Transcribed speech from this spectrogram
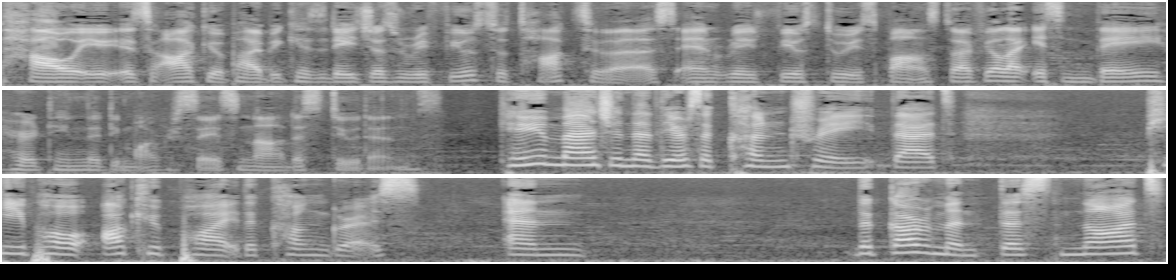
how it's occupied because they just refuse to talk to us and refuse to respond. So I feel like it's they hurting the democracy. It's not the students. Can you imagine that there's a country that people occupy the Congress and the government does not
